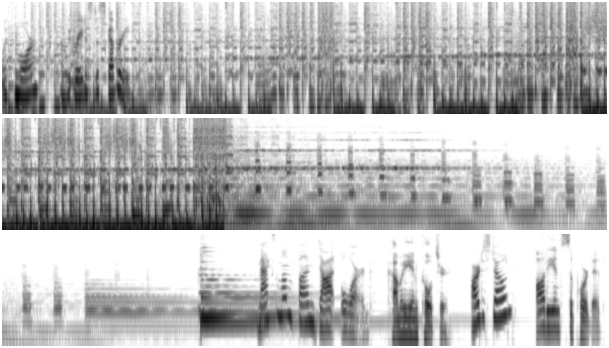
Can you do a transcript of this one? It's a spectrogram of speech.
with more of The Greatest Discovery. MaximumFun.org. Comedy and culture. Artist owned, audience supported.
